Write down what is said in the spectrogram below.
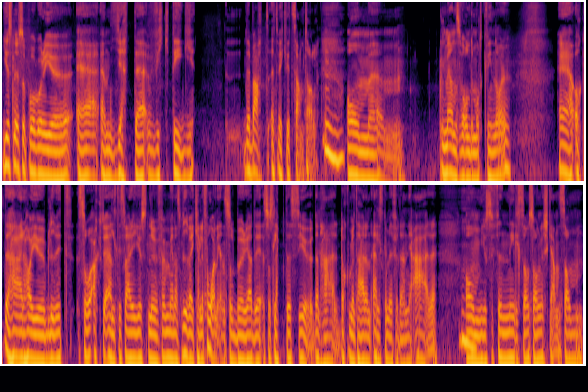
Just nu så pågår det ju eh, en jätteviktig debatt, ett viktigt samtal om eh, mäns våld mot kvinnor. Eh, och det här har ju blivit så aktuellt i Sverige just nu för medan vi var i Kalifornien så, började, så släpptes ju den här dokumentären Älska mig för den jag är. Om Josefin Nilsson, sångerskan som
